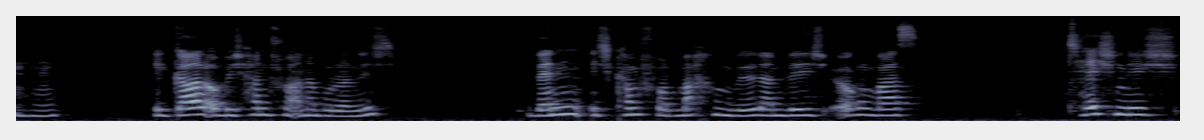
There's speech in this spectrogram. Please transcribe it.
Mhm. egal ob ich Handschuhe anhabe oder nicht. Wenn ich Kampfsport machen will, dann will ich irgendwas technisch,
